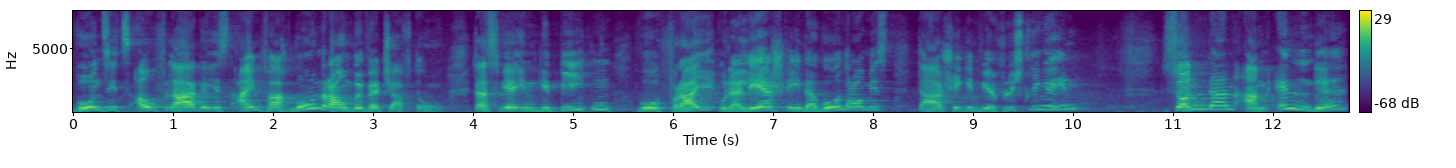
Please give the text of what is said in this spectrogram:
Wohnsitzauflage ist einfach Wohnraumbewirtschaftung, dass wir in Gebieten, wo frei oder leerstehender Wohnraum ist, da schicken wir Flüchtlinge hin, sondern am Ende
